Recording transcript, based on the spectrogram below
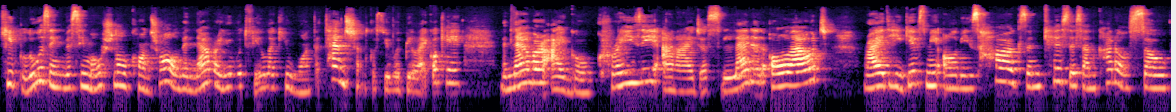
keep losing this emotional control whenever you would feel like you want attention because you would be like, okay, whenever I go crazy and I just let it all out, right? He gives me all these hugs and kisses and cuddles. So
